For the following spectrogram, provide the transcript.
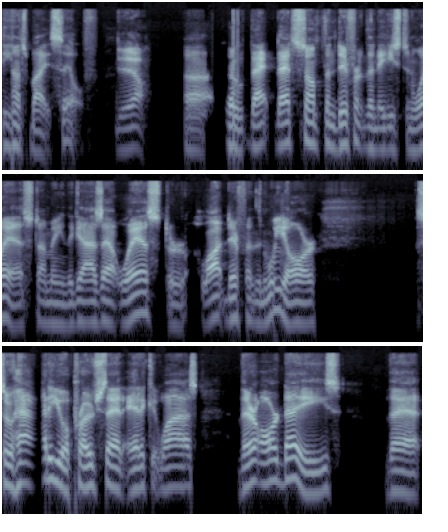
He hunts by himself. Yeah. Uh, so that that's something different than east and west. I mean, the guys out west are a lot different than we are. So how do you approach that etiquette wise? There are days that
